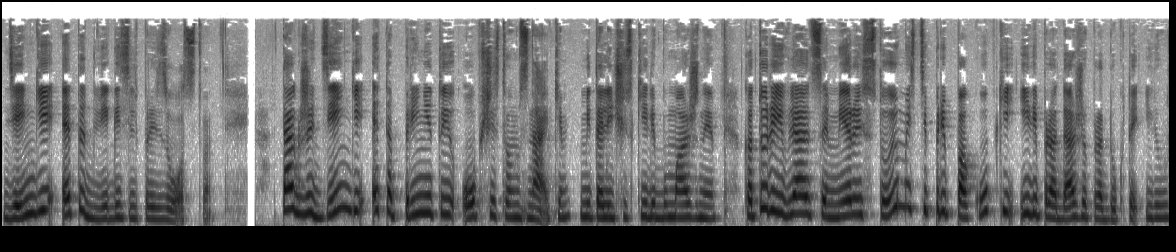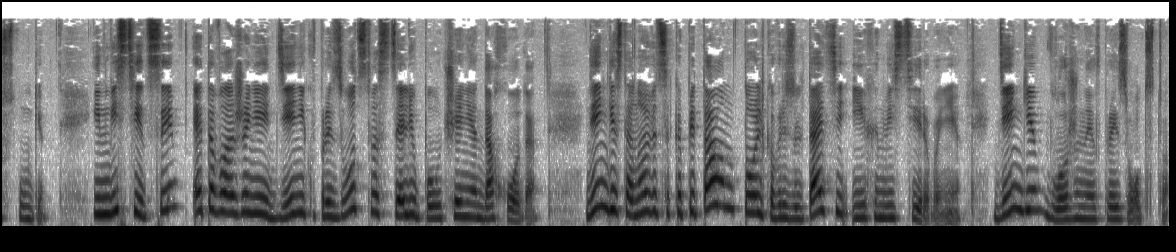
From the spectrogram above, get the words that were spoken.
Деньги – это двигатель производства. Также деньги – это принятые обществом знаки, металлические или бумажные, которые являются мерой стоимости при покупке или продаже продукта или услуги. Инвестиции – это вложение денег в производство с целью получения дохода. Деньги становятся капиталом только в результате их инвестирования. Деньги, вложенные в производство.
